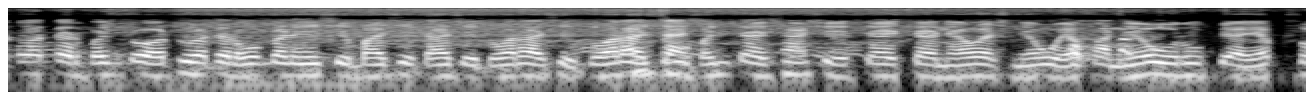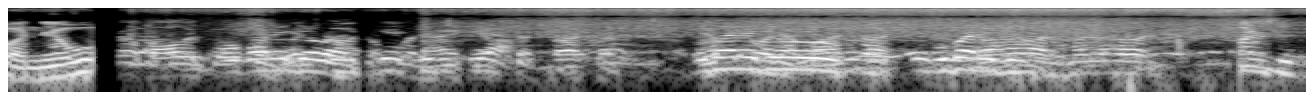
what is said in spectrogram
એકોતેર પંચો અઠોતેર નેવું એકા નેવું રૂપિયા એકસો નેવું. ઊભા રહેજો ઊભા એસી એસી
